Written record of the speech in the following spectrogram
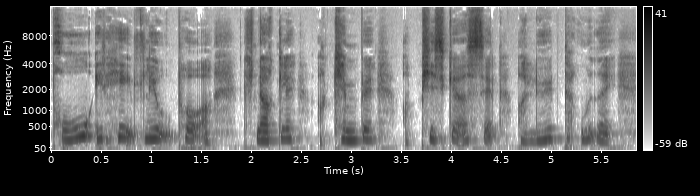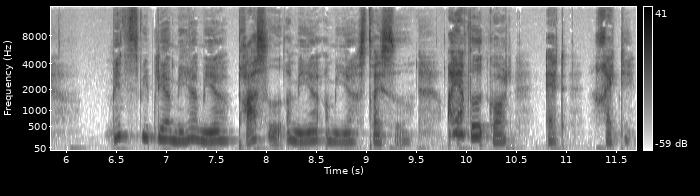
bruge et helt liv på at knokle og kæmpe og piske os selv og løbe derud af, mens vi bliver mere og mere presset og mere og mere stresset. Og jeg ved godt, at rigtig,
